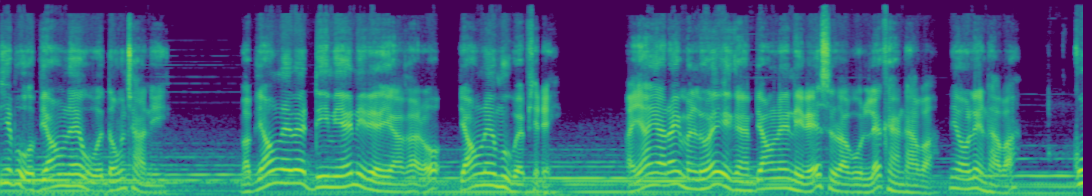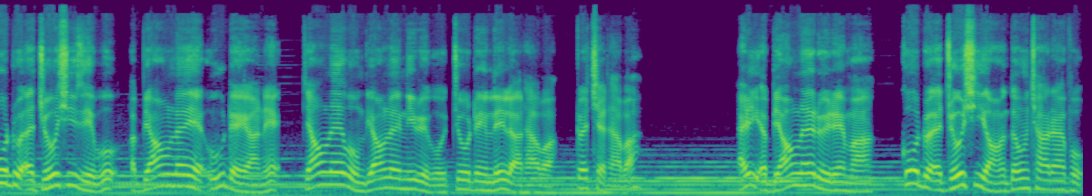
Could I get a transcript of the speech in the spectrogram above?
ဖြစ်ဖို့အပြောင်းလဲကိုအသုံးချနေမပြောင်းလဲပဲတည်မြဲနေတဲ့အရာကတော့ပြောင်းလဲမှုပဲဖြစ်တယ်အရာရာတိုင်းမလွဲဧကန်ပြောင်းလဲနေတယ်ဆိုတာကိုလက်ခံထားပါမျှော်လင့်ထားပါကိုယ့်အတွက်အကျိုးရှိစေဖို့အပြောင်းလဲရဲ့ဥဒေယာနဲ့ပြောင်းလဲပုံပြောင်းလဲနည်းတွေကိုကြိုတင်လေ့လာထားပါတွက်ချက်ထားပါအဲ့ဒီအပြောင်းလဲတွေထဲမှာကိုယ့်အတွက်အကျိုးရှိအောင်အသုံးချတတ်ဖို့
